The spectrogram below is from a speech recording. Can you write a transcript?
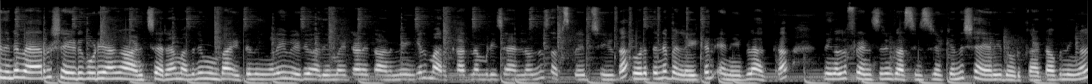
ഇതിന്റെ വേറൊരു ഷെയ്ഡ് കൂടി ഞാൻ കാണിച്ചു തരാം. അതിന് മുമ്പായിട്ട് നിങ്ങൾ ഈ വീഡിയോ ആദ്യമായിട്ടാണ് കാണുന്നതെങ്കിൽ മറക്കാതെ നമ്മുടെ ഈ ചാനൽ ഒന്ന് സബ്സ്ക്രൈബ് ചെയ്യുക. കൂടെ തന്നെ ബെല്ലൈക്കൻ എനേബിൾ ആക്കുക. നിങ്ങളുടെ ഫ്രണ്ട്സിനും കസിൻസിനും ഒക്കെ ഒന്ന് ഷെയർ ചെയ്ത് കൊടുക്കുക കേട്ടോ. അപ്പോൾ നിങ്ങൾ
